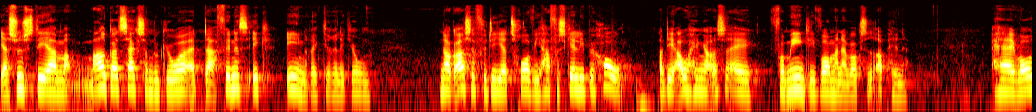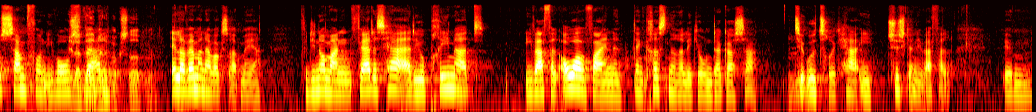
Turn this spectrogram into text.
Jeg synes, det er me- meget godt sagt, som du gjorde, at der findes ikke én rigtig religion. Nok også fordi jeg tror, vi har forskellige behov, og det afhænger også af formentlig, hvor man er vokset op henne. Her i vores samfund, i vores Eller hvad verden. man er vokset op med. Eller hvad man er vokset op med, ja. Fordi når man færdes her, er det jo primært, i hvert fald overvejende, den kristne religion, der gør sig mm. til udtryk her i Tyskland i hvert fald. Øhm,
